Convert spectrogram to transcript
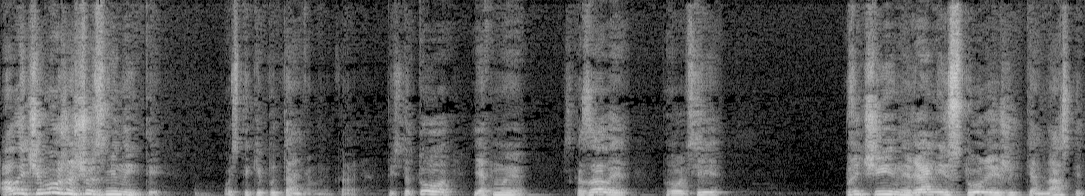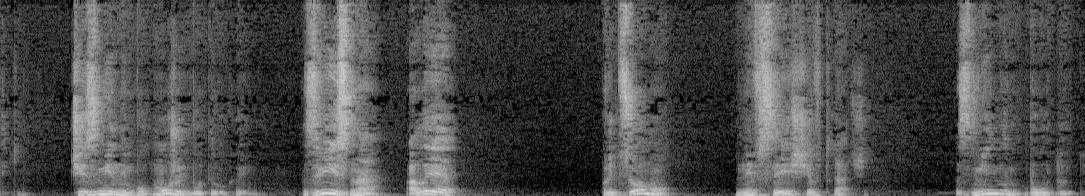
Але чи можна щось змінити? Ось таке питання виникає. Після того, як ми сказали про ці причини, реальні історії життя, наслідки. Чи зміни можуть бути в Україні? Звісно, але при цьому не все ще втрачено. Зміни будуть.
